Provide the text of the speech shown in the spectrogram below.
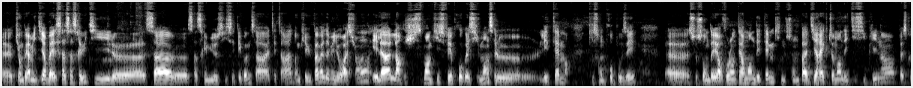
euh, qui ont permis de dire bah, ça, ça serait utile, euh, ça, euh, ça serait mieux si c'était comme ça, etc. Donc il y a eu pas mal d'améliorations. Et là, l'enrichissement qui se fait progressivement, c'est le, les thèmes qui sont proposés. ce sont d'ailleurs volontairement des thèmes qui ne sont pas directement des disciplines, parce que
